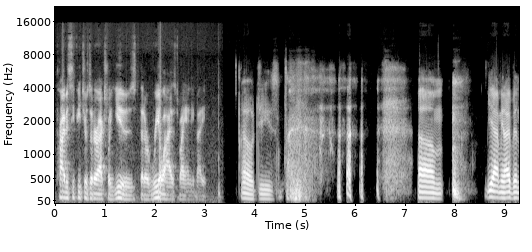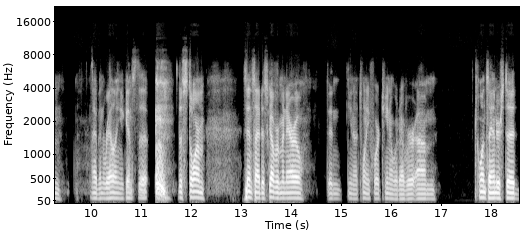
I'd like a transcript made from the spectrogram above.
privacy features that are actually used that are realized by anybody. Oh, geez. um, yeah, I mean, I've been I've been railing against the the storm since I discovered Monero in you know 2014 or whatever. Um, once I understood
